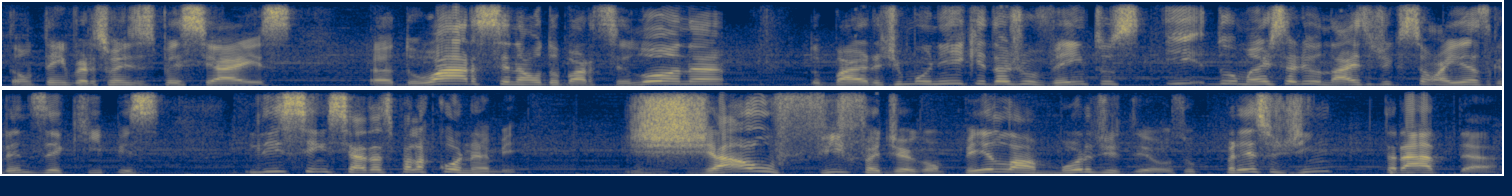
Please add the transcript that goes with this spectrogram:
Então tem versões especiais ah, do Arsenal, do Barcelona, do Bayern de Munique, da Juventus e do Manchester United, que são aí as grandes equipes licenciadas pela Konami. Já o FIFA, Diego, pelo amor de Deus, o preço de entrada,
